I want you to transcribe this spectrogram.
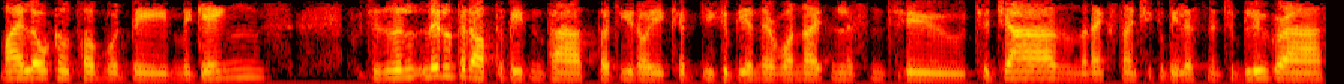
my local pub would be McGing's, which is a little, little bit off the beaten path. But you know, you could you could be in there one night and listen to to jazz, and the next night you could be listening to bluegrass,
